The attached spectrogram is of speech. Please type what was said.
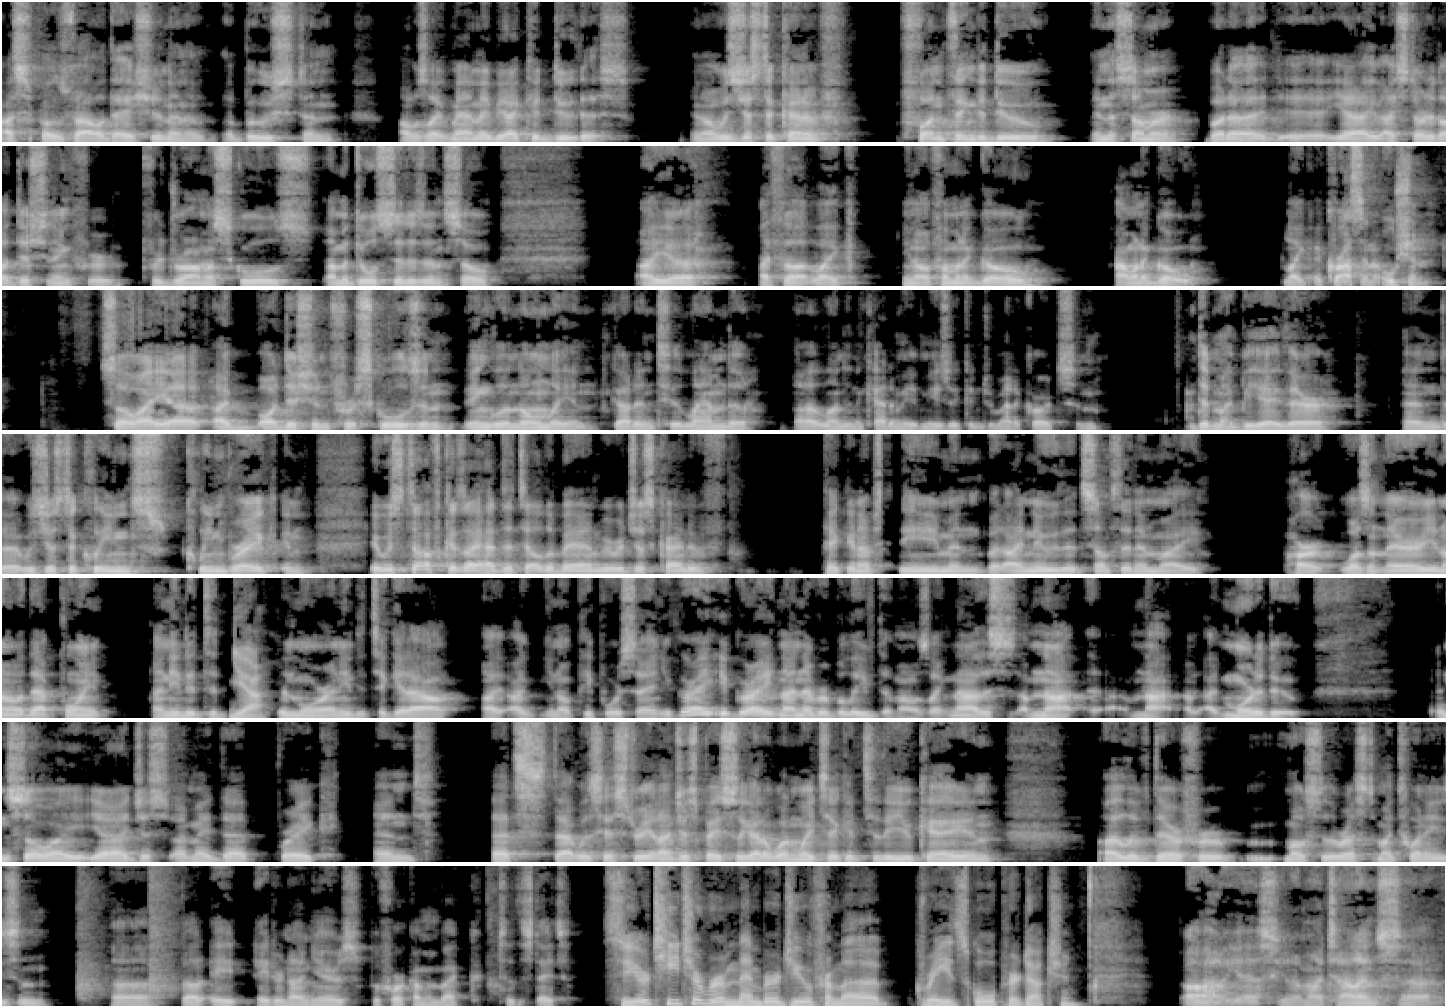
i suppose validation and a, a boost and i was like man maybe i could do this you know, it was just a kind of fun thing to do in the summer. But uh, yeah, I, started auditioning for for drama schools. I'm a dual citizen, so I uh, I thought like you know if I'm gonna go, I want to go like across an ocean. So I uh, I auditioned for schools in England only and got into LAMDA, uh, London Academy of Music and Dramatic Arts, and did my BA there. And uh, it was just a clean clean break and it was tough because I had to tell the band we were just kind of picking up steam, and but I knew that something in my heart wasn't there. You know, at that point, I needed to yeah and more. I needed to get out. I, I, you know, people were saying you're great, you're great, and I never believed them. I was like, nah, this is I'm not, I'm not. I, I have more to do. And so I, yeah, I just I made that break, and that's that was history. And I just basically got a one way ticket to the UK and I lived there for most of the rest of my twenties and uh, about eight, eight or nine years before coming back to the states. So your teacher remembered you from a grade school production. Oh yes, you know my talents uh,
